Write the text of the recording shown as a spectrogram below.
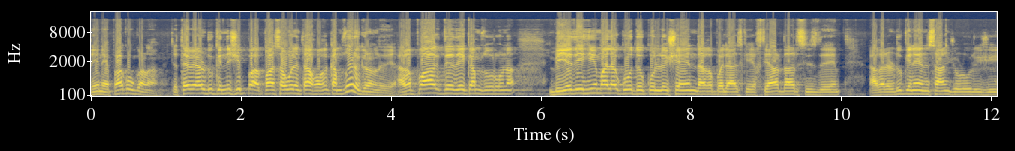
دې نه پاک وګڼه چې ته یې ډوکې نشي پاسول تا خو هغه کمزوری ګڼلی دی هغه پاک دی دی کمزورونه بیده ملکوت کل شین دغه په لاس کې اختیار دار سیز دی هغه ډوکې نه انسان جوړولی شي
